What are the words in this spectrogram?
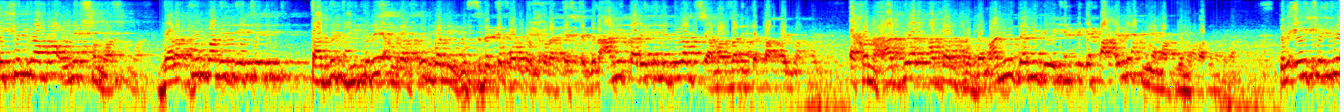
এই ক্ষেত্রে আমরা অনেক সময় যারা কুরবানি দিয়েছে তাদের ভিতরে আমরা কুরবানির বস্তুটাকে বন্টন করার চেষ্টা করি। আমি তার এখানে দিলাম, সে আমার বাড়িতে পাঠাইলো। এখন হাজার আদান প্রদান। আমিও জানি যে এখান থেকে পাঠালে তুমি আমার জন্য পাঠাবে তাহলে এই ক্ষেত্রে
